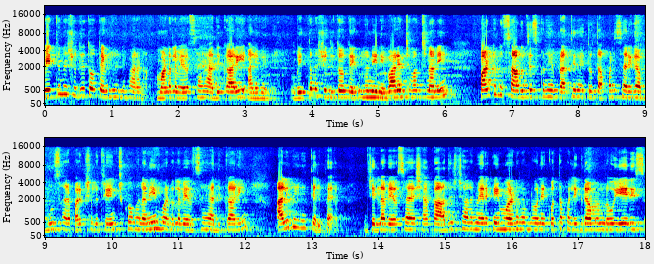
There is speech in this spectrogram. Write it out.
విత్తన శుద్ధితో తెగుల నివారణ. మండల వ్యవసాయ అధికారి అలివే. విత్తన శుద్ధితో తెగులని నివారించవచ్చునని పంటలు సాగు చేసుకునే ప్రతి రైతు తప్పనిసరిగా భూసార పరీక్షలు చేయించుకోవాలని మండల వ్యవసాయ అధికారి అలివేని తెలిపారు. జిల్లా వ్యవసాయ శాఖ ఆదేశాల మేరకే మండలంలోని కొత్తపల్లి గ్రామంలో ఏరిస్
